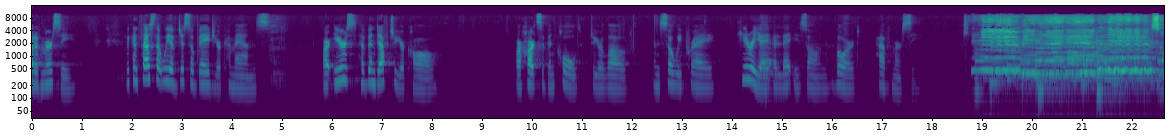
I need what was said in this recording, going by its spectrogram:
God of mercy, we confess that we have disobeyed your commands. Our ears have been deaf to your call. Our hearts have been cold to your love. And so we pray, Kyrie eleison, Lord, have mercy. Kyrie eleison,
